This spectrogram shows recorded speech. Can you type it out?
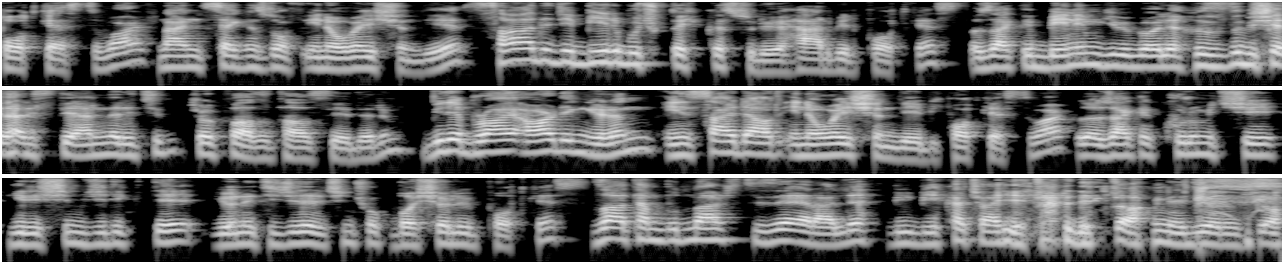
podcast'ı var. 90 Seconds of Innovation diye. Sadece bir buçuk dakika sürüyor her bir podcast. Özellikle benim gibi böyle hızlı bir şeyler isteyenler için çok fazla tavsiye ederim. Bir de Bry Ardinger'ın Inside Out Innovation diye bir podcast'ı var. Bu da özellikle kurum içi girişimcilikte yöneticiler için çok başarılı bir podcast. Zaten bunlar size herhalde bir birkaç ay yeter diye tahmin ediyorum şu an.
